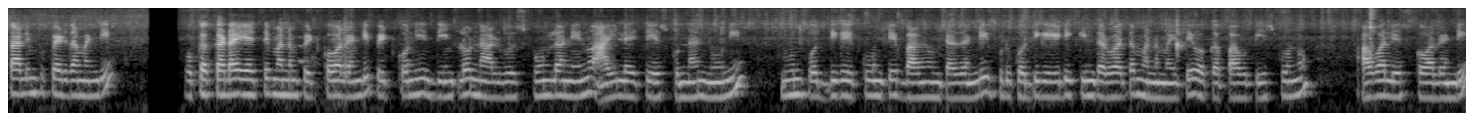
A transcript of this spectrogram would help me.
తాలింపు పెడదామండి. ఒక కడాయి అయితే మనం పెట్టుకోవాలండి. పెట్టుకొని దీంట్లో నాలుగు స్పూన్ల నేను ఆయిల్ అయితే వేసుకున్నాను. నూనె నూనె కొద్దిగా ఎక్కువ ఉంటే బాగుంటుందండి. ఇప్పుడు కొద్దిగా ఏడెక్కిన తర్వాత మనమైతే ఒక పావు టీ స్పూను ఆవాలు వేసుకోవాలండి.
